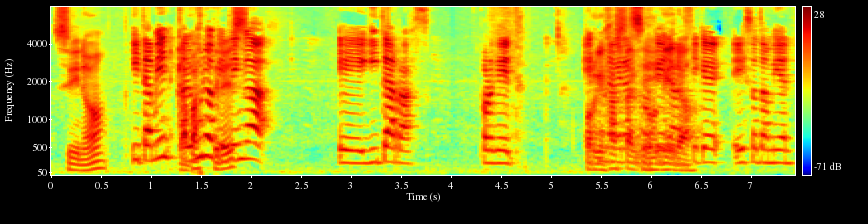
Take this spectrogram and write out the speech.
Sí, ¿no? Y también Capaz alguno que tenga eh, guitarras. Porque, Porque es una gran hashtag rockera, rockera. así que eso también.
